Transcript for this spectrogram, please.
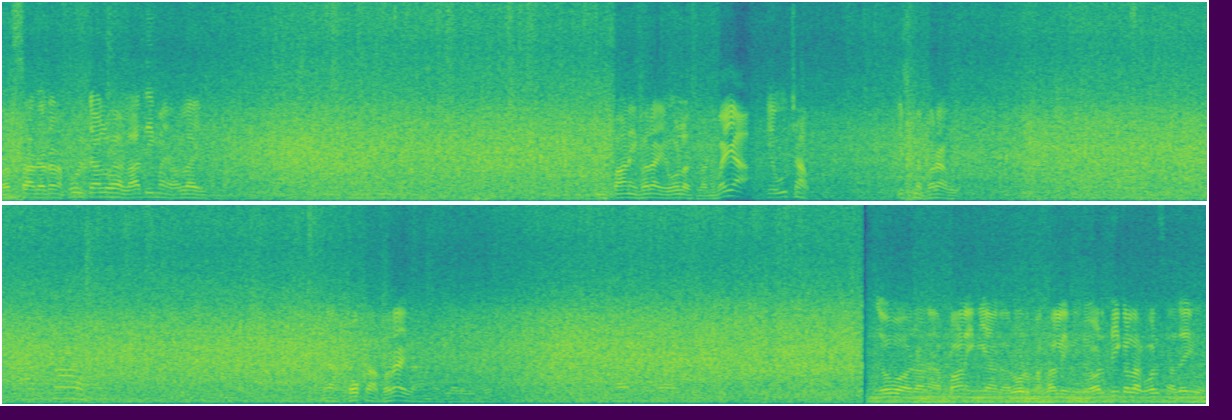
વરસાદ અટાણે ફૂલ ચાલુ હે, લાદીમાં હલાવી પાણી ભરાય ઓલસવાનું. ભૈયા, એ ઉછાવ इसमें भरा हुआ यहाँ खोखा भराएगा જોવો અટાણા પાણી ત્યાં આગળ રોડમાં ખાલી બીજું અડધી કલાક વરસાદ આવ્યો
